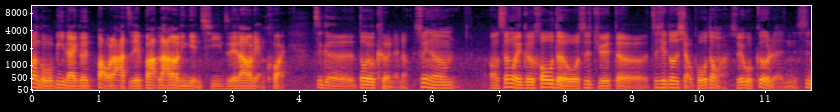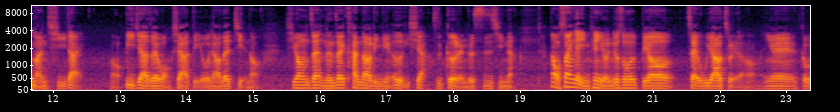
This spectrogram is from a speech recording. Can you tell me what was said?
突然狗狗币来个暴拉，直接把拉到零点七，直接拉到两块，这个都有可能了。所以呢，哦，身为一个 holder，我是觉得这些都是小波动啊，所以我个人是蛮期待哦，币价再往下跌，我想要再减哦，希望再能再看到零点二以下，是个人的私心呐。那我上一个影片有人就说不要在乌鸦嘴了哈，因为狗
